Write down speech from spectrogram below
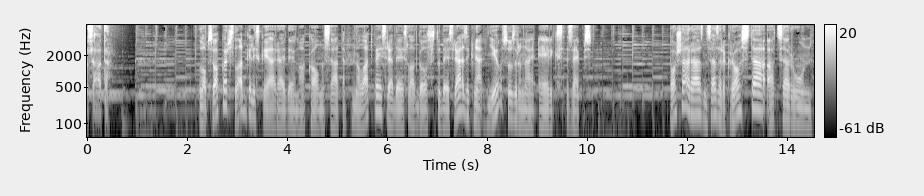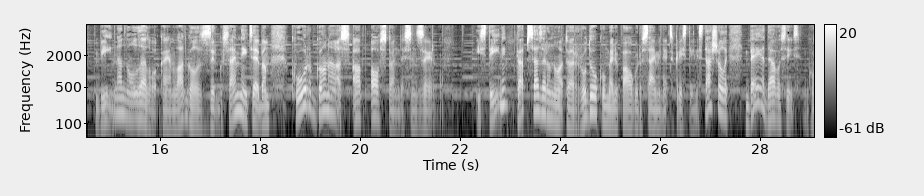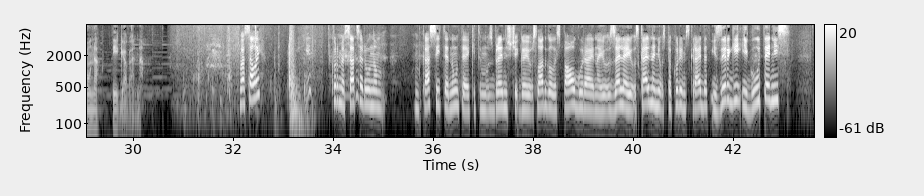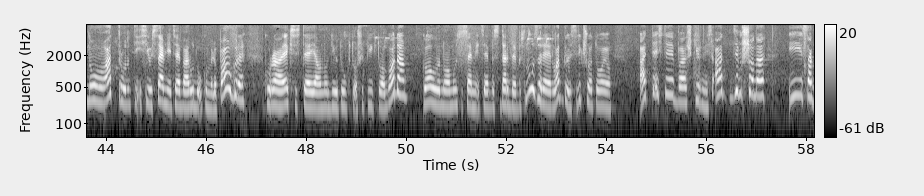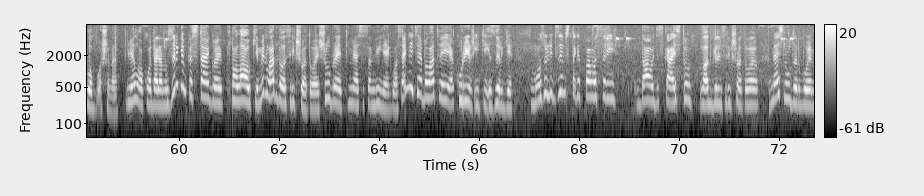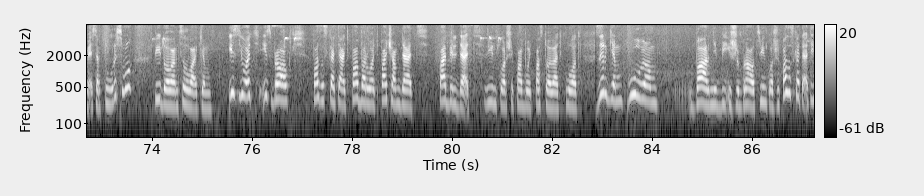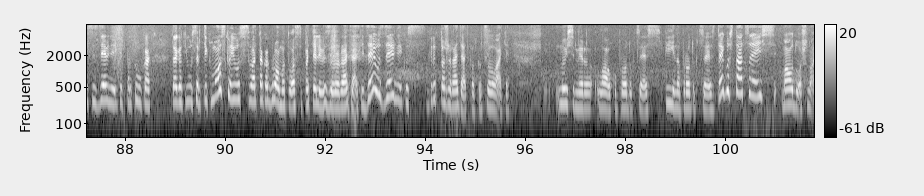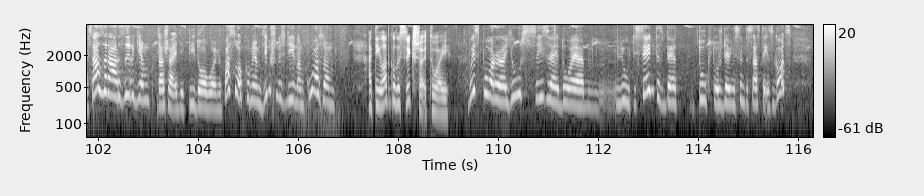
Kalnasāta! Labs vakars latgaļiskajā raidījumā Kalnasāta. No Latvijas radējas Latgales studijas Rāzikņā jūs uzrunāja Ēriks Zepsi. Pošā Rāznas ezera krostā atcer un viena no lielākajām Latgales zirgu saimniecībām, kur gonās ap 80 zirgu. Istīni, kap sazarunotu ar rudu kumeļu pauguru saimnieci Kristīnu Stašuli, bija davusīs Guna Igavena. Vasali, kur mēs atcerunam, un kas ite noteikti mūsu brēnišķīgajos latgoles paugurainajos zaļajos kaļneņos, pa kuriem skraidat izirgi, igūteņis. Nu, atrodaties jūs saimniecībā Rudūkumeļu paugure, kurā eksistē jau no 2005. gada. Galveno mūsu saimniecības darbības nozare ir latgaļas rikšotoju attīstība, šķirnis atdzimšana i saglabošana. Lielāko daļu no zirgiem, kas staigoja pa laukiem, ir latgaļas rikšotoji. Šobrīd mēs esam vienīgo saimniecība Latvijā, kur ir itī zirgi. Mozuļi dzimst tagad pavasarī, daudz skaistu latgaļas rikšotoju. Mēs nodarbojamies ar turismu, pīdovājam cilvēkiem izjot, izbraukt, pazaskatīt, pabarot, pačam dēt pabildēt, vienkārši pabūt, pastāvēt klāt. Zirgiem, gūviem, bērni bieži brauc vienkārši paskatīties uz dzīvniekiem par to, ka tagad jūs ir tik maz, ka jūs varat tā kā grāmatos pa televizoru redzēt. Dzīvus dzīvniekus grib toži redzēt kaut kur cilvēki. Mums ir lauku produkcijas, pīna produkcijas degustācijas, maudošanās ezerā ar zirgiem, dažādi pīdolojumi pasaukumiem, dzimšanas dienām, kozom. Atī Latgulis rikšoitoji. Vispār jūs izveidoja ļoti sen, tas bija 1908. gads,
